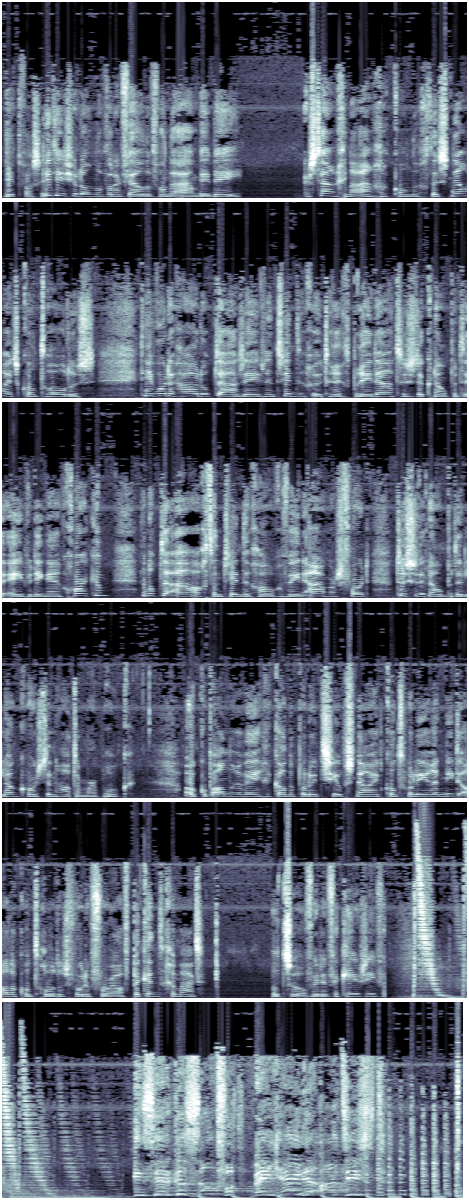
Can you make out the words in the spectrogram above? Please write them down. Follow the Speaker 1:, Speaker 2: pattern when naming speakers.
Speaker 1: Dit was het.
Speaker 2: Dit is Jolanda van der Velde van de ANWB. Er staan geen aangekondigde snelheidscontroles. Die worden gehouden op de A27 Utrecht-Breda tussen de knopende Evedingen en Gorkum en op de A28 Hogeveen-Amersfoort tussen de knopende Langhorst en Hattemerbroek. Ook op andere wegen kan de politie op snelheid controleren. Niet alle controles worden vooraf bekendgemaakt. Tot zover de verkeersinformatie.
Speaker 3: In Circus Zandvoort ben jij de artiest.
